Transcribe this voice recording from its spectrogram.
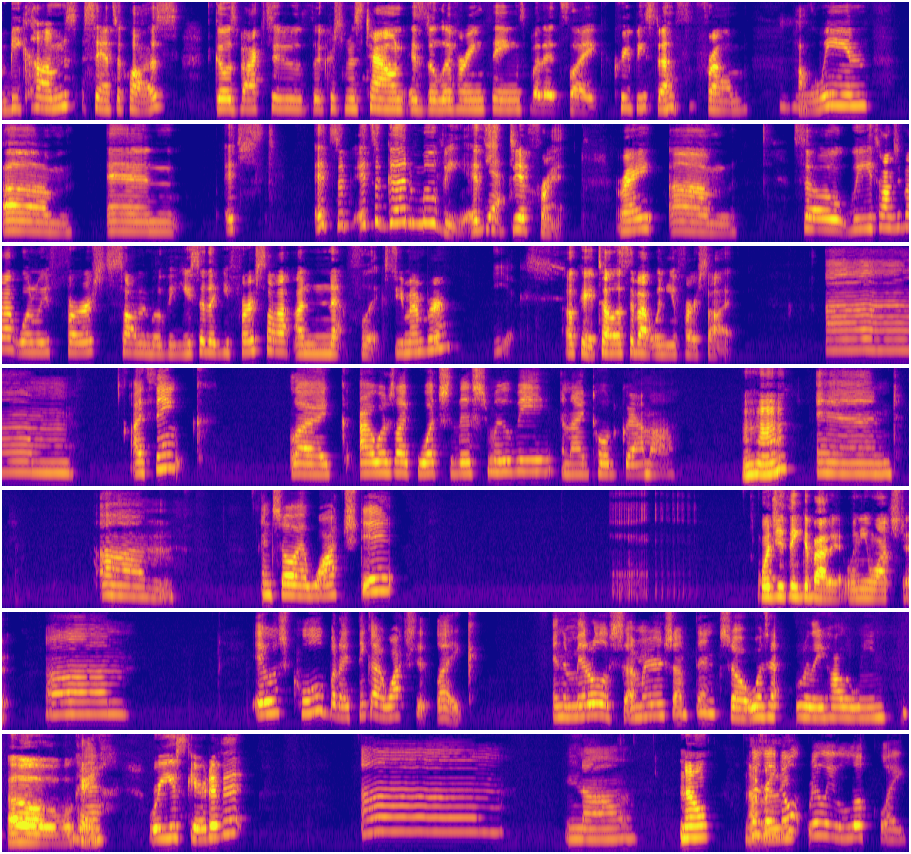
becomes Santa Claus, goes back to the Christmas town, is delivering things, but it's like creepy stuff from Mhm. Halloween. Um, and it's it's a it's a good movie. It's Yeah. different, right? Um, so we talked about when we first saw the movie. You said that you first saw it on Netflix. Do you remember? Yes. Okay, tell us about when you first saw it. Um, I think like I was like, "What's this movie?" And I told Grandma, Mm-hmm. and um, and so I watched it. What'd you think about it when you watched it? Um, it was cool, but I think I watched it like in the middle of summer or something, so it wasn't really Halloween. Oh, okay. Yeah. Were you scared of it? Um, no, No, because really. they don't really look like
